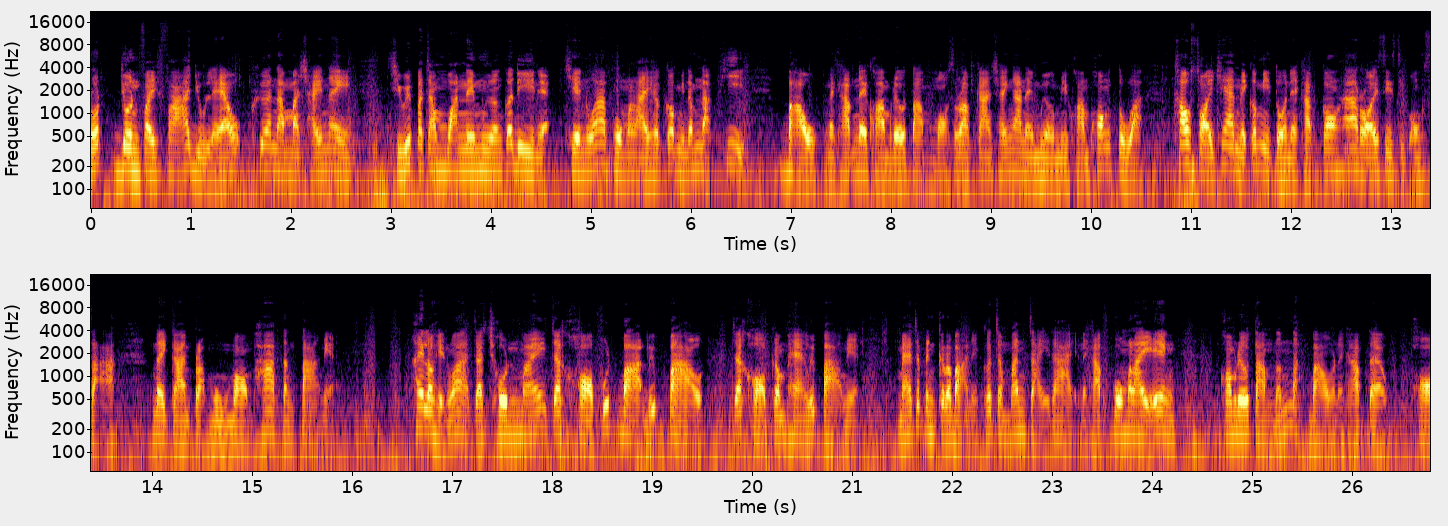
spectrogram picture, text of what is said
รถยนต์ไฟฟ้าอยู่แล้ว เพื่อนำมาใช้ใน ชีวิตประจำวันในเมืองก็ดีเนี่ยเคนว่าพวงมาลัยเขาก็มีน้ำหนักที่เบานะครับในความเร็วต่ำเหมาะสำหรับการใช้งานในเมืองมีความคล่องตัว เข้าซอยแคบเนี่ยก็มีตัวเนี่ยครับกล้อง 540 องศา ในการปรับมุมมองภาพต่างๆเนี่ยให้เราเห็นว่าจะชนไหมจะขอบฟุตบาทหรือเปล่า จะขอบกำแพงหรือเปล่าเนี่ยแม้จะเป็นกระบะเนี่ยก็จะมั่นใจได้นะครับพวงมาลัยเองความเร็วต่ำน้ำหนักเบานะครับแต่พอ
